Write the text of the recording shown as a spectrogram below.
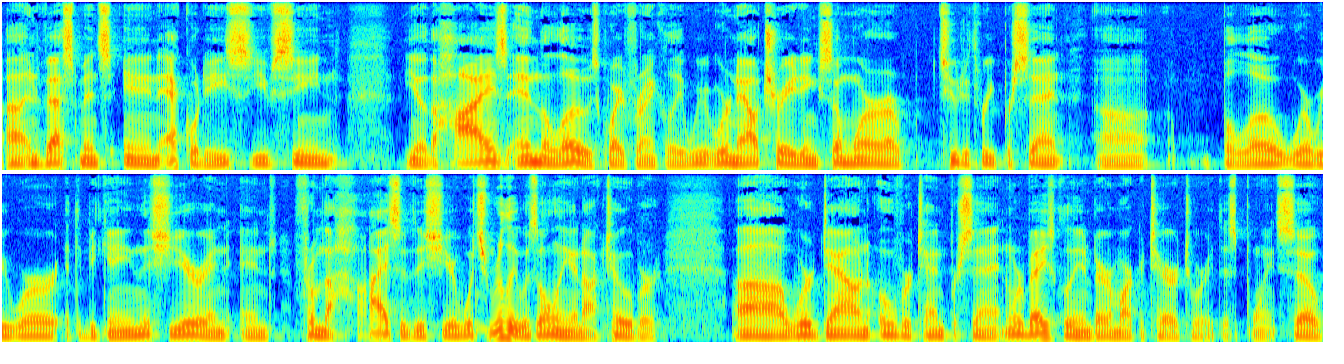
uh, investments in equities, you've seen, you know, the highs and the lows, quite frankly. We, are now trading somewhere 2 to 3%. Uh, below where we were at the beginning of this year, and, and from the highs of this year, which really was only in October, uh, we're down over 10%, and we're basically in bear market territory at this point. So,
